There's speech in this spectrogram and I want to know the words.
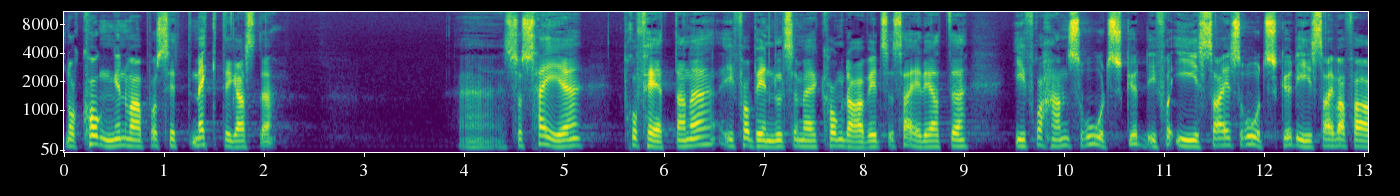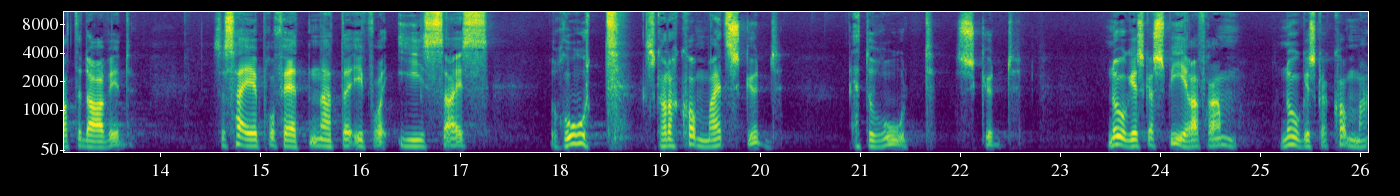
Når kongen var på sitt mektigste, eh, så sier profetene i forbindelse med kong David så sier de at eh, ifra hans rotskudd, ifra Isais rotskudd Isai var far til David. Så sier profeten at eh, ifra Isais rot skal det komme et skudd. Et rotskudd. Noe skal spire fram. Noe skal komme.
